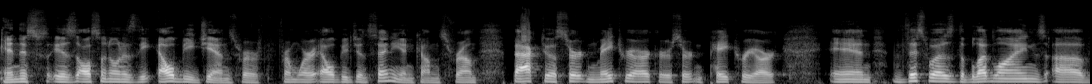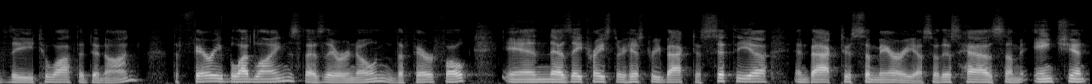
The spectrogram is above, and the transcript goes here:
And this is also known as the Albigens, from where Albigensian comes from, back to a certain matriarch or a certain patriarch. And this was the bloodlines of the Tuatha Danann, the fairy bloodlines, as they were known, the fair folk, and as they trace their history back to Scythia and back to Samaria. So this has some ancient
